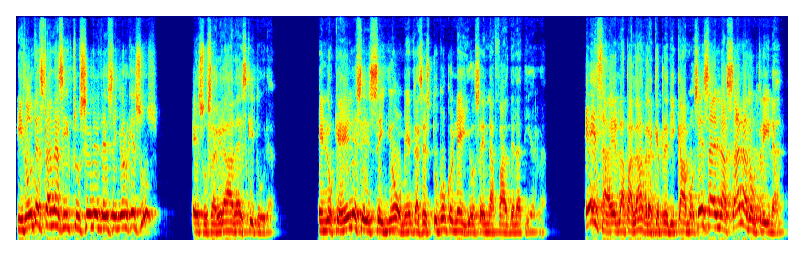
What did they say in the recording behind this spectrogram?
¿Y dónde están las instrucciones del Señor Jesús? En su sagrada escritura, en lo que Él les enseñó mientras estuvo con ellos en la faz de la tierra. Esa es la palabra que predicamos, esa es la sana doctrina.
